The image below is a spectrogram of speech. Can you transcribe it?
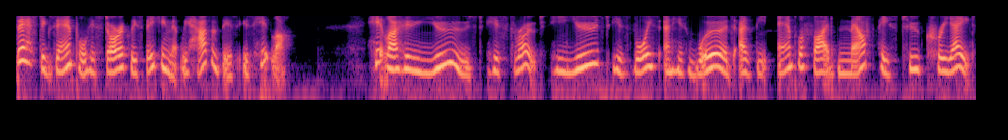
best example, historically speaking, that we have of this is Hitler. Hitler, who used his throat, he used his voice and his words as the amplified mouthpiece to create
